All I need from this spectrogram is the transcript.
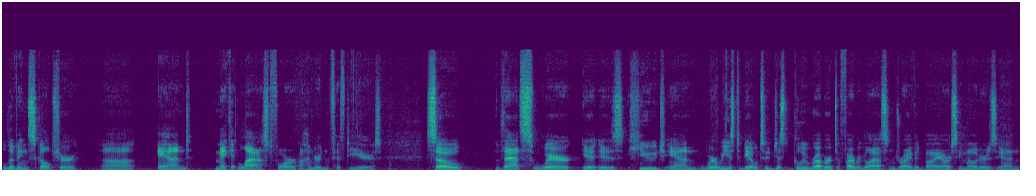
living sculpture uh, and make it last for 150 years. So that's where it is huge and where we used to be able to just glue rubber to fiberglass and drive it by RC motors and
